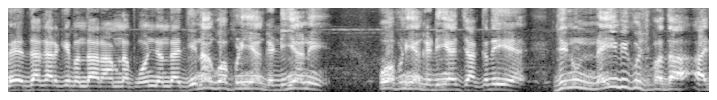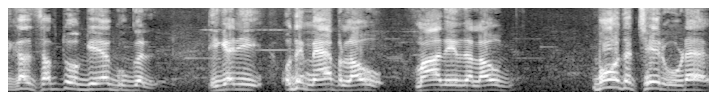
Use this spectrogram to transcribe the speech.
ਮੈਂ ਇਦਾਂ ਕਰਕੇ ਬੰਦਾ ਆਰਾਮ ਨਾਲ ਪਹੁੰਚ ਜਾਂਦਾ। ਜਿਨ੍ਹਾਂ ਕੋ ਆਪਣੀਆਂ ਗੱਡੀਆਂ ਨੇ, ਉਹ ਆਪਣੀਆਂ ਗੱਡੀਆਂ ਚੱਕਦੇ ਆ। ਜਿਹਨੂੰ ਨਹੀਂ ਵੀ ਕੁਝ ਪਤਾ ਅੱਜ ਕੱਲ ਸਭ ਤੋਂ ਅੱਗੇ ਆ ਗੂਗਲ ਠੀਕ ਹੈ ਜੀ, ਉਹਦੇ ਮੈਪ ਲਾਓ, ਮਹਾਦੇਵ ਦਾ ਲਾਓ। ਬਹੁਤ ਅੱਛੇ ਰੋਡ ਹੈ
